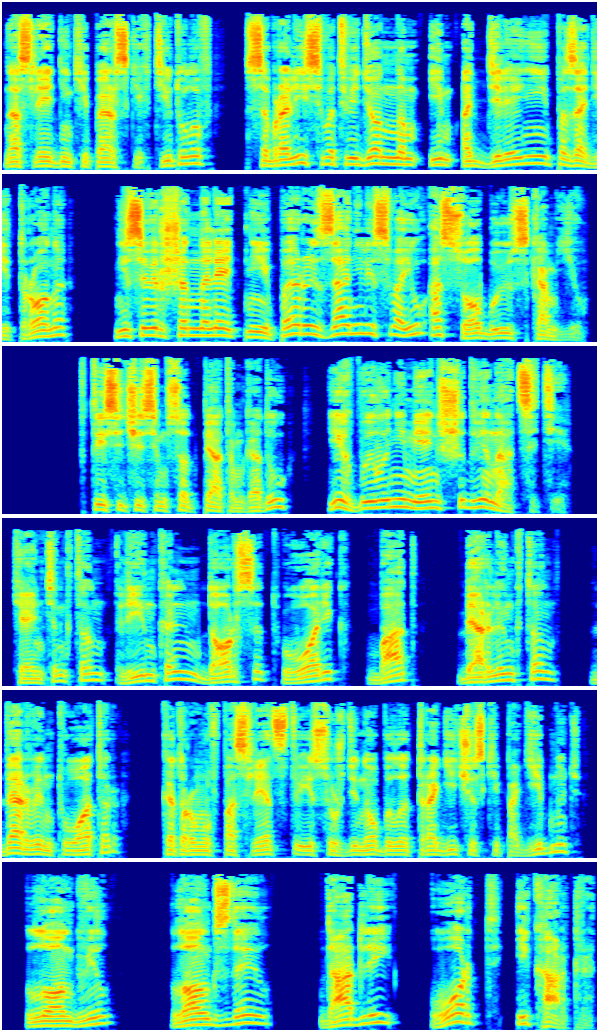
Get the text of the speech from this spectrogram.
Наследники перских титулов собрались в отведенном им отделении позади трона, несовершеннолетние перы заняли свою особую скамью. В 1705 году их было не меньше двенадцати. Кентингтон, Линкольн, Дорсет, Уорик, Бат, Берлингтон, Дервинт-Уотер, которому впоследствии суждено было трагически погибнуть, Лонгвилл, Лонгсдейл, Дадли, Уорд и Картрет.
